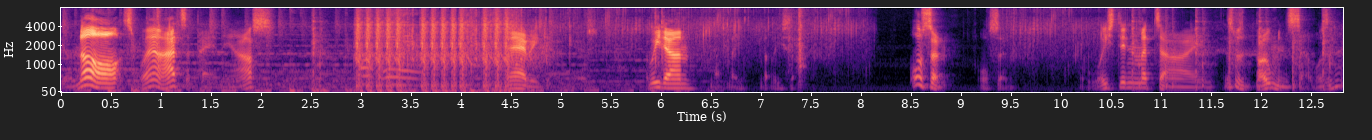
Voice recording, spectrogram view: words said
You're not. Well, that's a pain in the ass. There we go. We done? Lovely, lovely stuff. Awesome, awesome. Wasting my time. This was Bowman's cell, wasn't it?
